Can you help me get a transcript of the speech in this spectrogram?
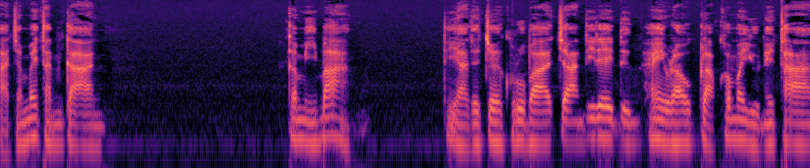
อาจจะไม่ทันการ ก็มีบ้าง ที่อาจจะเจอครูบาอาจารย์ที่ได้ดึงให้เรากลับเข้ามาอยู่ในทาง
